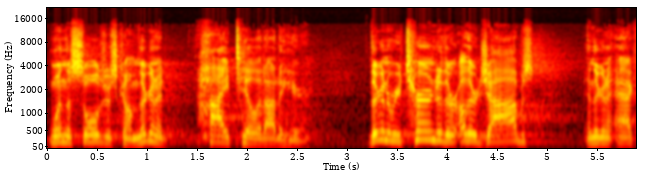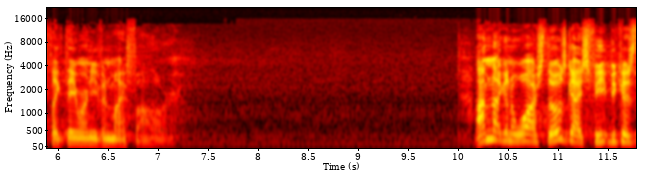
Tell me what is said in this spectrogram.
when the soldiers come. They're going to hightail it out of here. They're going to return to their other jobs and they're going to act like they weren't even my follower. I'm not going to wash those guys' feet because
